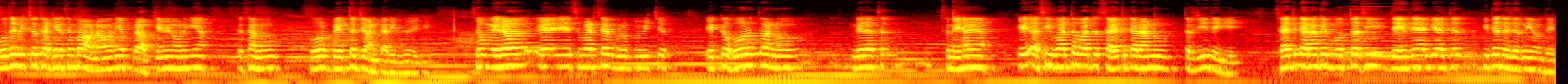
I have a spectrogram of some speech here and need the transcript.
ਉਹਦੇ ਵਿੱਚੋਂ ਸਾਡੀਆਂ ਸੰਭਾਵਨਾਵਾਂ ਦੀਆਂ ਪ੍ਰਾਪਤੀਆਂ ਵੀ ਹੋਣਗੀਆਂ ਤੇ ਸਾਨੂੰ ਹੋਰ ਬਿਹਤਰ ਜਾਣਕਾਰੀ ਵੀ ਹੋਏਗੀ। ਸੋ ਮੇਰਾ ਇਸ WhatsApp ਗਰੁੱਪ ਵਿੱਚ ਇੱਕ ਹੋਰ ਤੁਹਾਨੂੰ ਮੇਰਾ ਸ- ਸੁਨੇਹਾ ਆ ਕਿ ਅਸੀਂ ਵੱਧ ਤੋਂ ਵੱਧ ਸਾਹਿਤਕਾਰਾਂ ਨੂੰ ਤਰਜੀਹ ਦੇਈਏ। ਸਾਹਿਤਕਾਰਾਂ ਦੇ ਬੁੱਤ ਅਸੀਂ ਦੇਖਦੇ ਹਾਂ ਕਿ ਅੱਜ ਕਿਤੇ ਨਜ਼ਰ ਨਹੀਂ ਆਉਂਦੇ,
